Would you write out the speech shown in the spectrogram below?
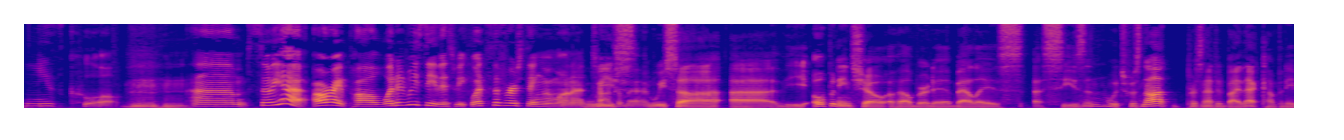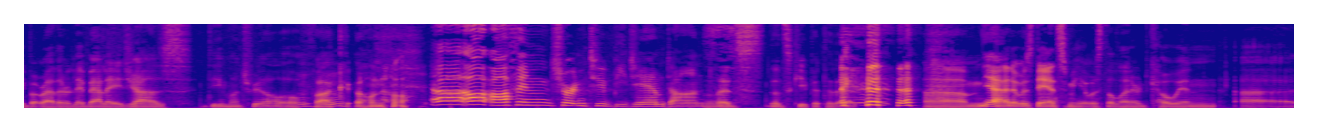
He's cool. Mm-hmm. Um. So yeah. All right, Paul. What did we see this week? What's the first thing we want to talk s- about? we saw uh, the opening show of Alberta Ballet's uh, season, which was not presented by that company, but rather Les Ballets Jazz de Montreal. Oh Mm-hmm. fuck! Oh no! Uh, often shortened to BJM Dance. Let's let's keep it to that. um, yeah, and it was Dance Me. It was the Leonard Cohen uh,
